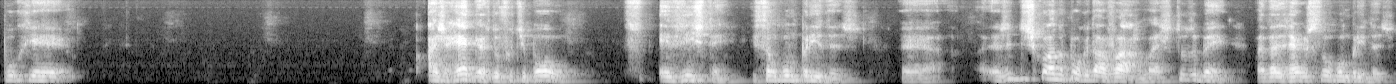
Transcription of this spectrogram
porque as regras do futebol existem e são cumpridas. É, a gente discorda um pouco da VAR, mas tudo bem, mas as regras são cumpridas.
